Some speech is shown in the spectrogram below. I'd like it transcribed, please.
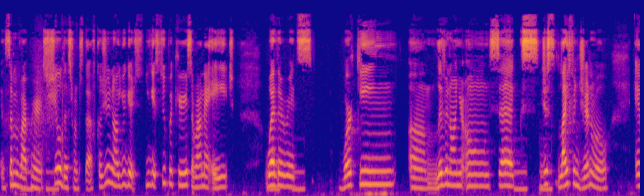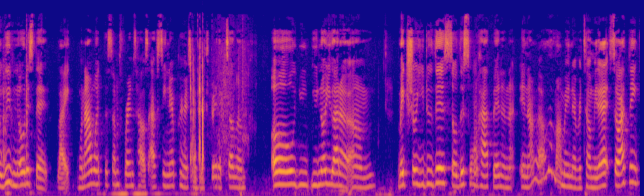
and some of our parents shield us from stuff. Because you know, you get you get super curious around that age, whether it's working, um, living on your own, sex, just life in general. And we've noticed that, like, when I went to some friend's house, I've seen their parents just straight up tell them, "Oh, you you know you gotta um make sure you do this so this won't happen." And and I'm like, "Oh, my mom may never tell me that." So I think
